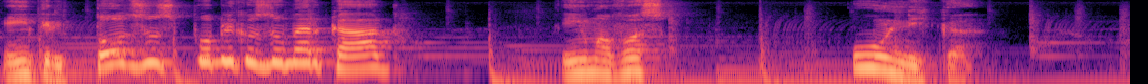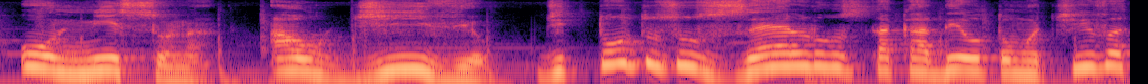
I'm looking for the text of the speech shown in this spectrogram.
entre todos os públicos do mercado em uma voz única, uníssona, audível de todos os elos da cadeia automotiva,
